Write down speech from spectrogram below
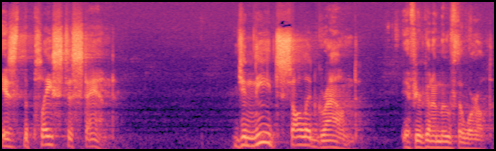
is the place to stand. You need solid ground if you're going to move the world.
